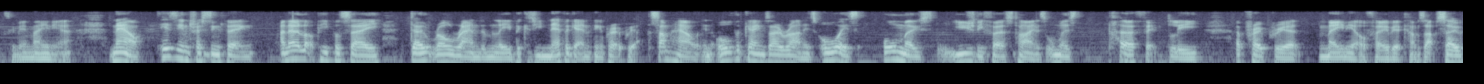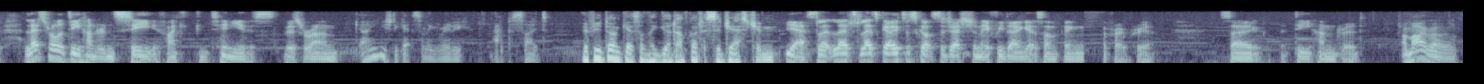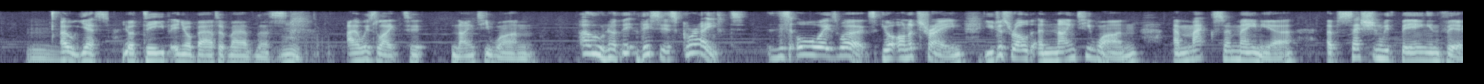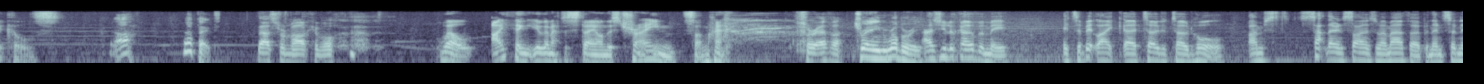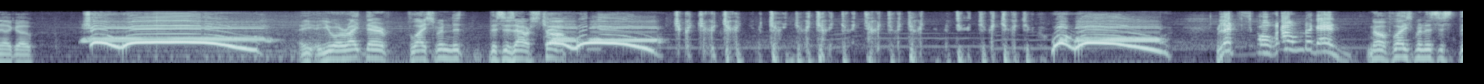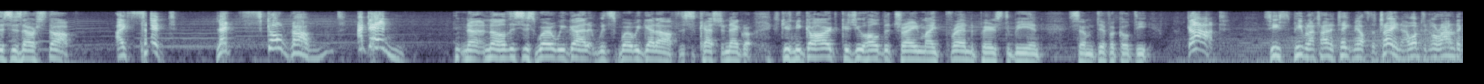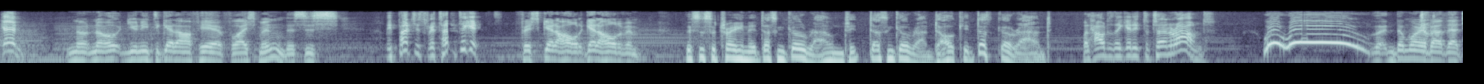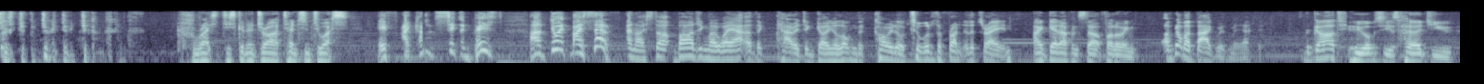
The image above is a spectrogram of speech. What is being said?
It's going to be a mania. Now, here's the interesting thing. I know a lot of people say don't roll randomly because you never get anything appropriate. Somehow, in all the games I run, it's always almost, usually first time, it's almost perfectly appropriate mania or phobia comes up. So let's roll a d100 and see if I can continue this this run. I usually get something really apposite. If you don't get something good, I've got a suggestion. Yes, let, let's let's go to Scott's suggestion if we don't get something appropriate. So a d100. Am I rolling? Hmm. Oh yes, you're deep in your bout of madness. Hmm. I always like to 91. Oh no, th- this is great. This always works. You're on a train. You just rolled a 91, Amaxomania, obsession with being in vehicles. Ah, perfect. That's remarkable. Well, I think you're going to have to stay on this train somehow. Forever. Train robbery. As you look over me, it's a bit like uh, Toad of Toad Hall. I'm s- sat there in silence with my mouth open, then suddenly I go, Are you, are you all right there, Fleischmann? This, this is our stop. Let's go round again! No, Fleischmann, this is this is our stop. I said, let's go round again! No, no, this is where we got it. This is where we get off. This is Castronegro. Excuse me, guard. Could you hold the train? My friend appears to be in some difficulty. God! These people are trying to take me off the train. I want to go round again. No, no, you need to get off here, Fleischmann. This is We purchased return tickets. Fish. Get a hold. Get a hold of him. This is a train. It doesn't go round. It doesn't go round, Doc. It doesn't go round. Well, how do they get it to turn around? Woo woo! Don't worry about that. Just Christ, he's gonna draw attention to us. If I can't sit in peace, I'll do it myself. and I start barging my way out of the carriage and going along the corridor towards the front of the train. I get up and start following. I've got my bag with me. I think. the guard, who obviously has heard you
